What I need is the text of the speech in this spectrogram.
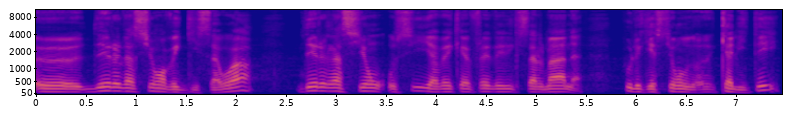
euh, des relations avec Guy Savoie, des relations aussi avec euh, Frédéric Salman les questions de qualité.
